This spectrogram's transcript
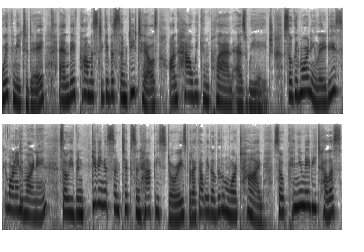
with me today, and they've promised to give us some details on how we can plan as we age. So, good morning, ladies. Good morning. Good morning. So, you've been giving us some tips and happy stories, but I thought we had a little more time. So, can you maybe tell us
